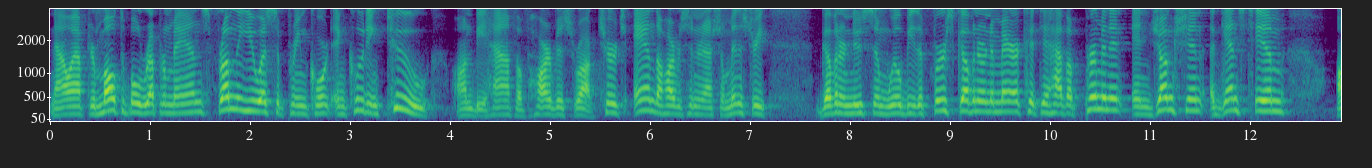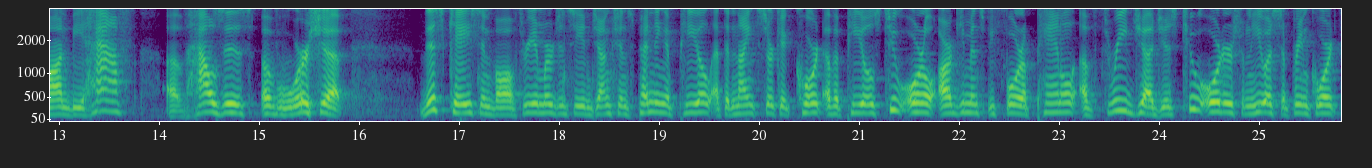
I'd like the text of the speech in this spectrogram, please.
Now, after multiple reprimands from the U.S. Supreme Court, including two on behalf of Harvest Rock Church and the Harvest International Ministry, Governor Newsom will be the first governor in America to have a permanent injunction against him on behalf of houses of worship. This case involved three emergency injunctions pending appeal at the Ninth Circuit Court of Appeals, two oral arguments before a panel of three judges, two orders from the U.S. Supreme Court,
